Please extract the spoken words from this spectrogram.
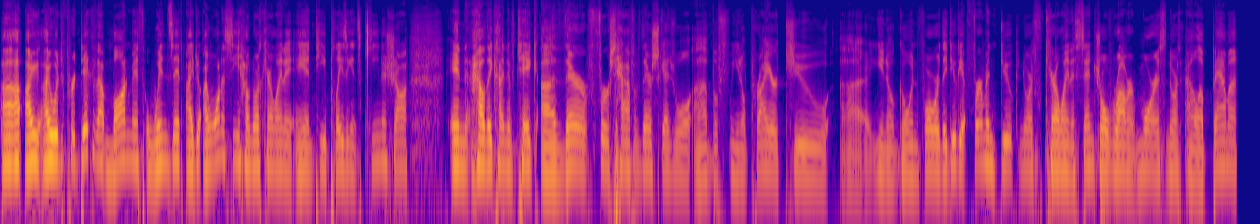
uh, I I would predict that Monmouth wins it. I do, I want to see how North Carolina A and T plays against Kennesaw and how they kind of take uh, their first half of their schedule, uh, bef- you know, prior to uh, you know going forward. They do get Furman, Duke, North Carolina Central, Robert Morris, North Alabama,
